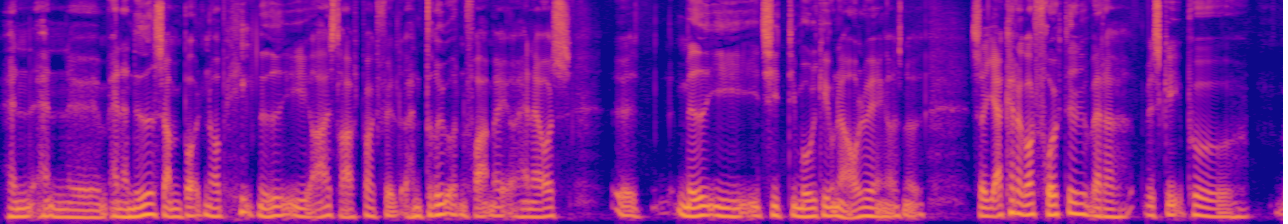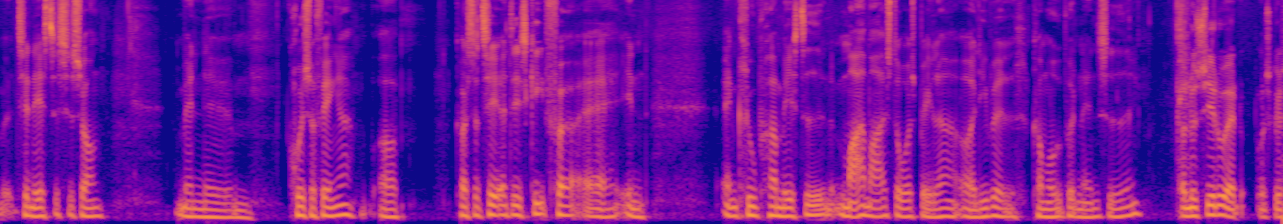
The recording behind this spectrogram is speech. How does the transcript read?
Han, han, øh, han er nede og samler bolden op helt nede i eget strafsparkfelt, og han driver den fremad, og han er også øh, med i, i tit de målgivende afleveringer og sådan noget. Så jeg kan da godt frygte, hvad der vil ske på, til næste sæson. Men øh, krydser fingre og konstaterer, at det er sket før, at en, en klub har mistet meget, meget store spillere, og alligevel kommer ud på den anden side. Ikke? Og nu siger du, at... Undskyld.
